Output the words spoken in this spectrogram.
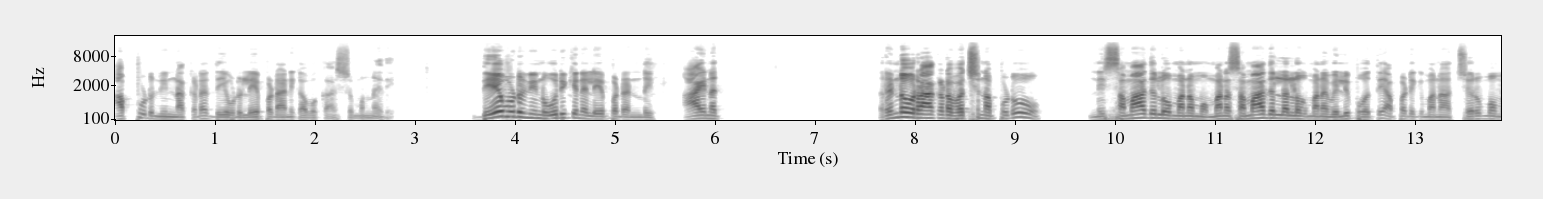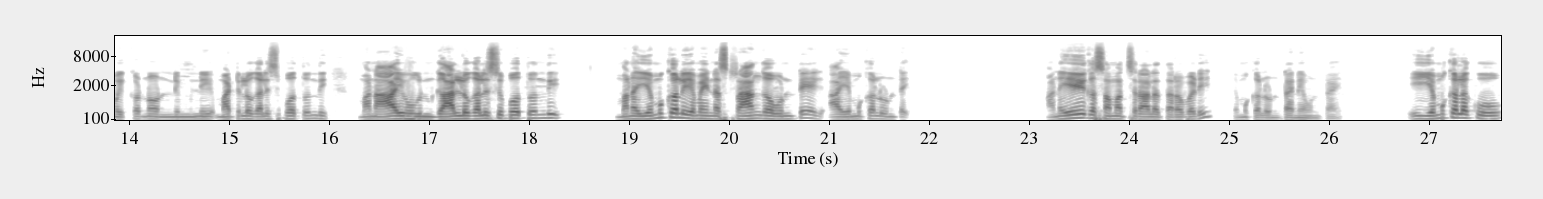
అప్పుడు నిన్ను అక్కడ దేవుడు లేపడానికి అవకాశం ఉన్నది. దేవుడు నిన్ను ఊరికిన లేపడండి. ఆయన రెండవ రాకడ వచ్చినప్పుడు నీ సమాధిలో మనము మన సమాధులలో మనం వెళ్ళిపోతే అప్పటికి మన చర్మం ఎక్కడనో మట్టిలో కలిసిపోతుంది మన ఆయువు గాల్లో కలిసిపోతుంది మన ఎముకలు ఏమైనా స్ట్రాంగ్గా ఉంటే ఆ ఎముకలు ఉంటాయి. అనేక సంవత్సరాల తరబడి ఎముకలు ఉంటానే ఉంటాయి. ఈ ఎముకలకు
